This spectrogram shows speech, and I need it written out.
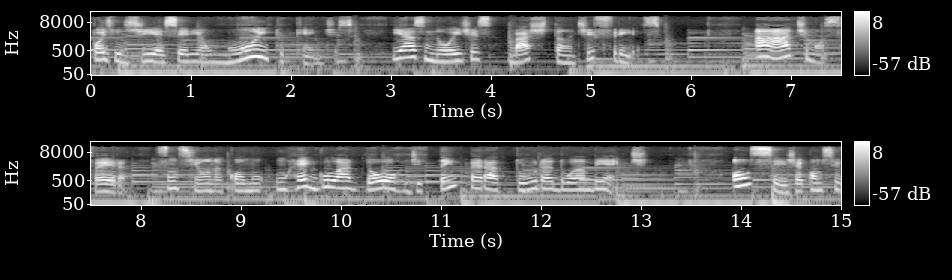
pois os dias seriam muito quentes e as noites bastante frias. A atmosfera funciona como um regulador de temperatura do ambiente. Ou seja, é como se,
